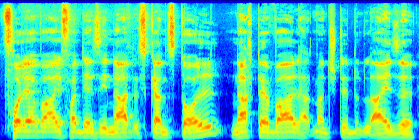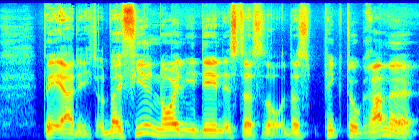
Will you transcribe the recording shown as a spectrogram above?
Vor der Wahl fand der Senat es ganz doll. Nach der Wahl hat man still und leise beerdigt. Und bei vielen neuen Ideen ist das so. Dass Piktogramme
